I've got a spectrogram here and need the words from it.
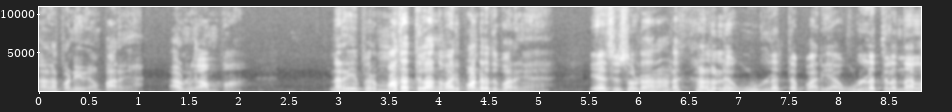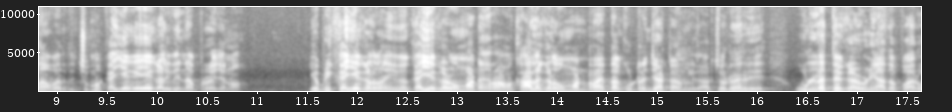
நல்லா பண்ணியிருக்கேன் பாருங்கள் அப்படின்னு காமிப்பான். நிறைய பேர் மதத்தில் அந்த மாதிரி பண்ணுறது பாருங்கள் ஏசு சொல்கிறார் அடக்கடவுள உள்ளத்தை பாரியா? உள்ளத்துலேருந்து எல்லாம் வருது. சும்மா கையை கையே கழுவி என்ன பிரயோஜனம்? எப்படி கையை கழுவணும் இவன் கையை கழுவ மாட்டேங்கிறான் அவன் காலை கழுவ மாட்டேறான் இதான் குற்றம் அவர் சொல்கிறாரு உள்ளத்தை கழுவணி அதை பாரு.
